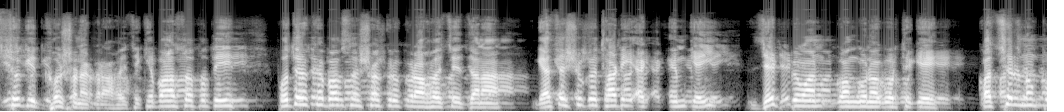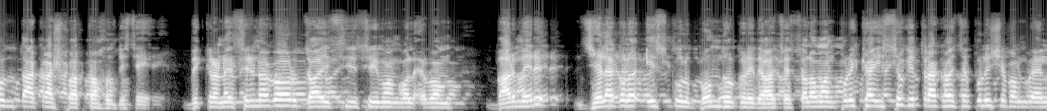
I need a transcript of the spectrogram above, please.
স্থগিত ঘোষণা করা হয়েছে। ক্ষেপণাস্ত্র প্রতি প্রতিরক্ষা ব্যবস্থা সক্রিয় করা হয়েছে, জানা গ্যাসের শুক্র থার্টি এক এমকেই জেট বিমান গঙ্গনগর থেকে কচ্ছের নম পর্যন্ত আকাশপথ টহল দিচ্ছে বিক্রমে শ্রীনগর জয় শ্রী শ্রীমঙ্গল এবং বার্মের জেলাগুলো স্কুল বন্ধ করে দেওয়া হয়েছে। চলমান পরীক্ষা স্থগিত রাখা হয়েছে পুলিশ এবং রেল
